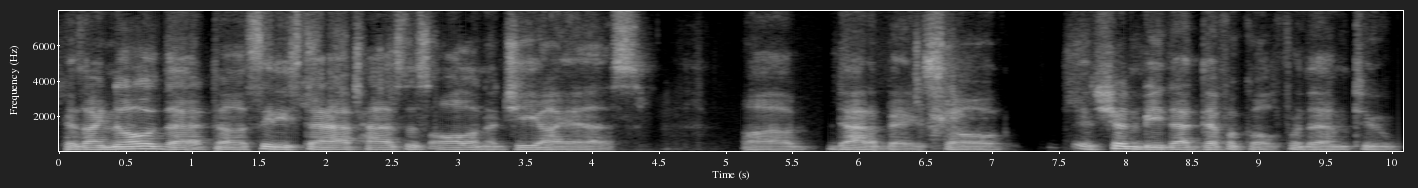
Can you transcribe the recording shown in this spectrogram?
Because I know that, uh, city staff has this all on a GIS, uh, database, so it shouldn't be that difficult for them to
